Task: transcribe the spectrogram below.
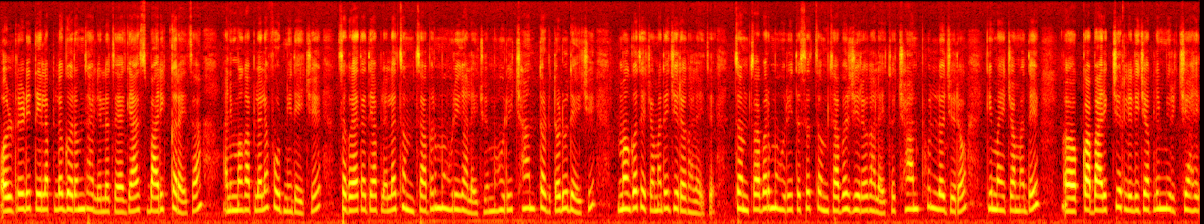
ऑलरेडी तेल आपलं गरम झालेलंच आहे. गॅस बारीक करायचा आणि मग आपल्याला फोडणी द्यायची सगळ्यात आधी आपल्याला चमचाभर मोहरी घालायची मोहरी छान तडतडू द्यायची. मगच याच्यामध्ये जिरं घालायचे चमचाभर मोहरी तसंच चमचाभर जिरं घालायचं. छान फुललं जिरं. किंवा याच्यामध्ये का बारीक चिरलेली जी आपली मिरची आहे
